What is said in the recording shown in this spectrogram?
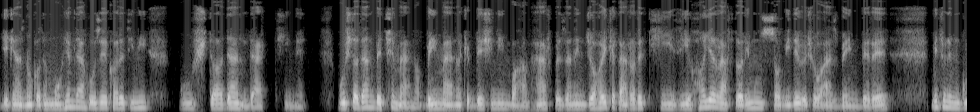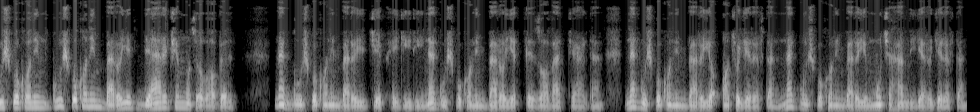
یکی از نکات مهم در حوزه کار تیمی گوش دادن در تیمه گوش دادن به چه معنا؟ به این معنا که بشینیم با هم حرف بزنیم. جاهایی که قرار تیزی های رفتاریمون ساویده بشه و از بین بره می‌تونیم گوش بکنیم. گوش بکنیم برای درک متقابل. نه گوش بکنیم برای جبهگیری نه گوش بکنیم برای قضاوت کردن نه گوش بکنیم برای آتو گرفتن نه گوش بکنیم برای مچ همدیگر رو گرفتن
